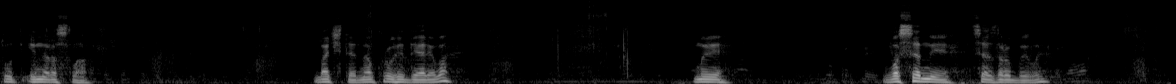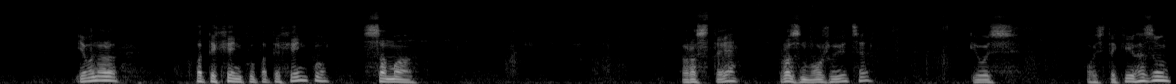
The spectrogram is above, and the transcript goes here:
тут і не росла. Бачите, навкруги дерева. Ми восени це зробили. І вона потихеньку-потихеньку сама росте, розмножується. І ось ось такий газон.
